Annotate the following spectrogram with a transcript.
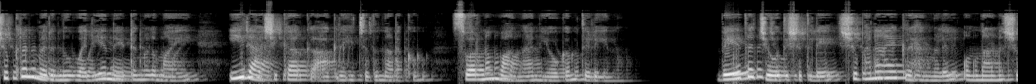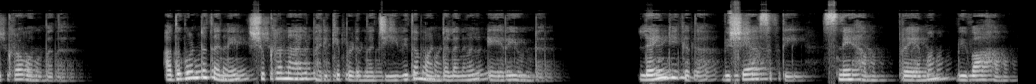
ശുക്രൻ വരുന്നു വലിയ നേട്ടങ്ങളുമായി ഈ രാശിക്കാർക്ക് ആഗ്രഹിച്ചത് നടക്കും. സ്വർണം വാങ്ങാൻ യോഗം തെളിയുന്നു. വേദ ജ്യോതിഷത്തിലെ ശുഭനായ ഗ്രഹങ്ങളിൽ ഒന്നാണ് ശുക്ര ഒൻപത്. അതുകൊണ്ട് തന്നെ ശുക്രനാൽ ഭരിക്കപ്പെടുന്ന ജീവിത മണ്ഡലങ്ങൾ ഏറെയുണ്ട്. ലൈംഗികത വിഷയാസക്തി സ്നേഹം പ്രേമം വിവാഹം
